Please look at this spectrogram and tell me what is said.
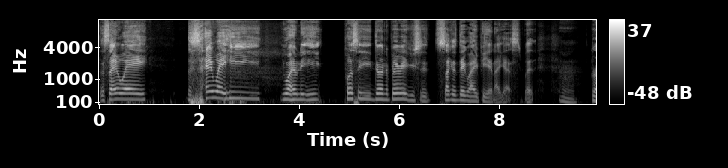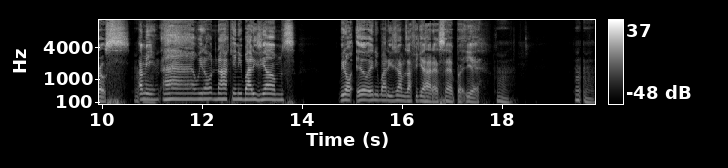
The same way, the same way he, you want him to eat pussy during the period, you should suck his dick while he peeing, I guess. But Mm. gross. I mean, ah, we don't knock anybody's yums. We don't ill anybody's yums. I forget how that's said, but yeah. Mm. Mm-mm.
